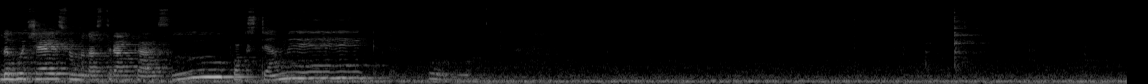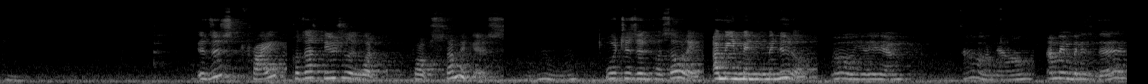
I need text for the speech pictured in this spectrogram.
The buche is from the Las Trancas. Ooh, pork stomach. Ooh. Is this tripe? Because that's usually what pork stomach is, mm-hmm. which is in pozole. I mean, men- menudo. Oh yeah, yeah. I don't know. I mean, but it's good.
